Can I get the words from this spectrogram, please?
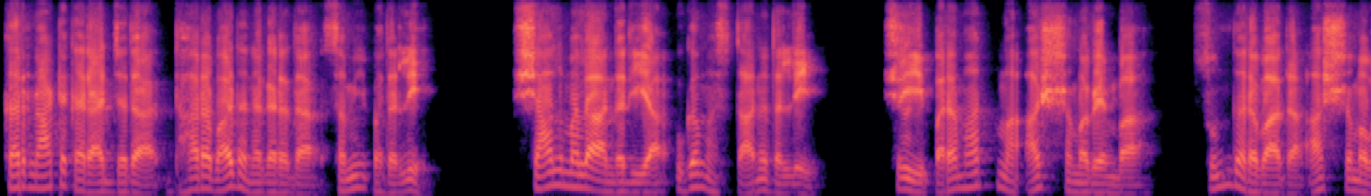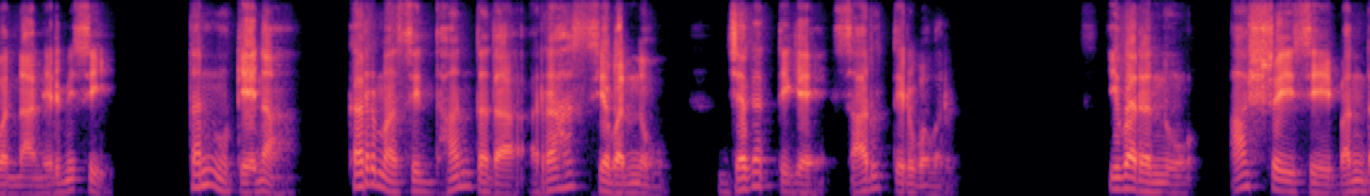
ಕರ್ನಾಟಕ ರಾಜ್ಯದ ಧಾರವಾಡ ನಗರದ ಸಮೀಪದಲ್ಲಿ ಶಾಲ್ಮಲಾ ನದಿಯ ಉಗಮ ಸ್ಥಾನದಲ್ಲಿ ಶ್ರೀ ಪರಮಾತ್ಮ ಆಶ್ರಮವೆಂಬ ಸುಂದರವಾದ ಆಶ್ರಮವನ್ನ ನಿರ್ಮಿಸಿ, ತನ್ಮುಖೇನ ಕರ್ಮ ಸಿದ್ಧಾಂತದ ರಹಸ್ಯವನ್ನು ಜಗತ್ತಿಗೆ ಸಾರುತ್ತಿರುವವರು. ಇವರನ್ನು ಆಶ್ರಯಿಸಿ ಬಂದ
